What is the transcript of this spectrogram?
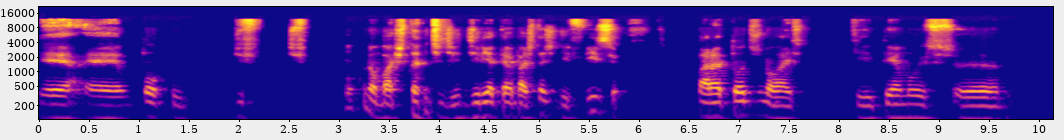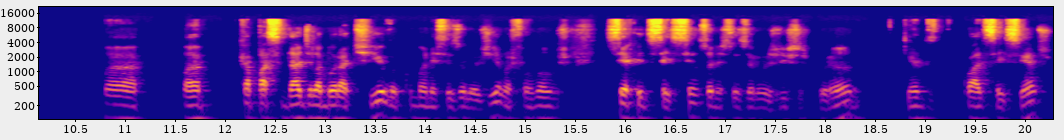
é, é um pouco, pouco não, bastante, diria até bastante difícil para todos nós que temos uh, uma, uma capacidade laborativa como anestesiologia, nós formamos cerca de 600 anestesiologistas por ano, 500, quase 600,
